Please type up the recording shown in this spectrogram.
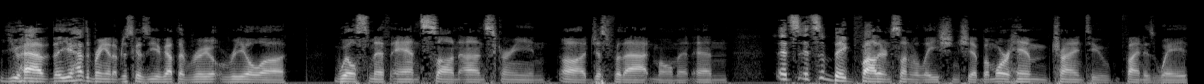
you have you have to bring it up just because you've got the real real uh, Will Smith and son on screen uh, just for that moment, and it's it's a big father and son relationship, but more him trying to find his way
